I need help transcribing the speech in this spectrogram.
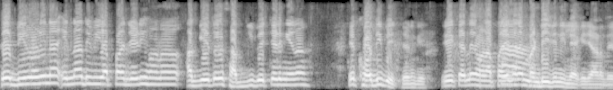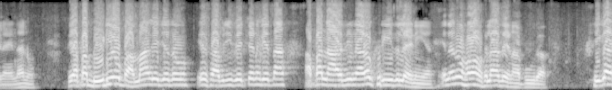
ਤੇ ਵੀਰ ਹੁਣੀ ਨਾ ਇਹਨਾਂ ਦੀ ਵੀ ਆਪਾਂ ਜਿਹੜੀ ਹੁਣ ਅੱਗੇ ਤੋਂ ਇਹ ਸਬਜ਼ੀ ਵੇਚਣਗੇ ਨਾ ਇਹ ਖੁਦ ਹੀ ਵੇਚਣਗੇ। ਇਹ ਕਹਿੰਦੇ ਹੁਣ ਆਪਾਂ ਇਹ ਕਹਿੰਦੇ ਮੰਡੀ 'ਚ ਨਹੀਂ ਲੈ ਕੇ ਜਾਣ ਦੇਣਾ ਇਹਨਾਂ ਨੂੰ। ਤੇ ਆਪਾਂ ਵੀਡੀਓ ਪਾਵਾਂਗੇ ਜਦੋਂ ਇਹ ਸਬਜ਼ੀ ਵੇਚਣਗੇ ਤਾਂ ਆਪਾਂ ਨਾਲ ਦੀ ਨਾਲ ਉਹ ਖਰੀਦ ਲੈਣੀ ਆ। ਇਹਨਾਂ ਨੂੰ ਹੌਸਲਾ ਦੇਣਾ ਪੂਰਾ। ਠੀਕ ਆ?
